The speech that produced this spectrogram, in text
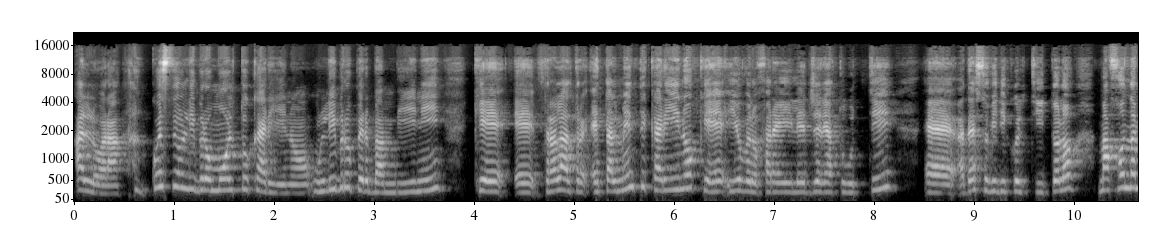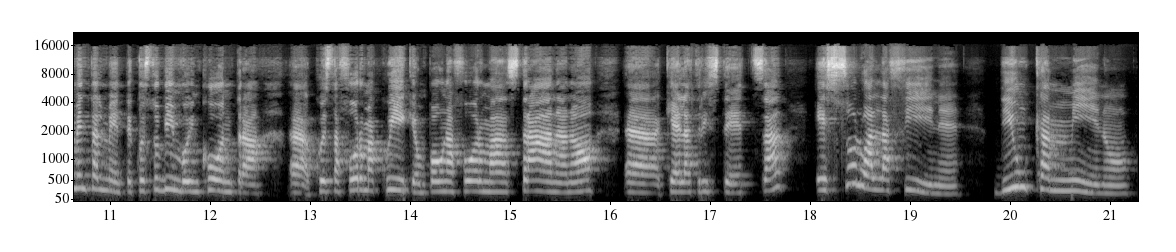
Allora, questo è un libro molto carino, un libro per bambini che è, tra l'altro è talmente carino che io ve lo farei leggere a tutti eh, adesso vi dico il titolo, ma fondamentalmente questo bimbo incontra eh, questa forma qui, che è un po' una forma strana, no? Eh, che è la tristezza, e solo alla fine di un cammino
